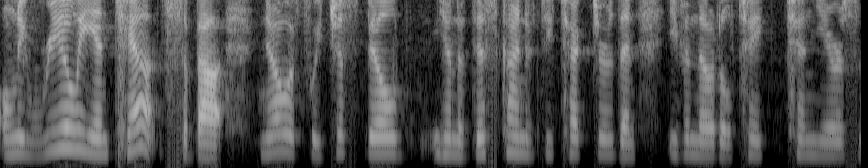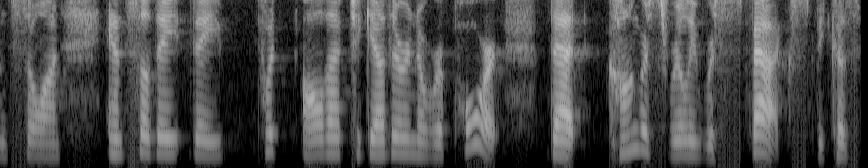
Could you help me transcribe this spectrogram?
only really intense about you know if we just build you know this kind of detector, then even though it'll take ten years and so on, and so they they put all that together in a report that Congress really respects because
